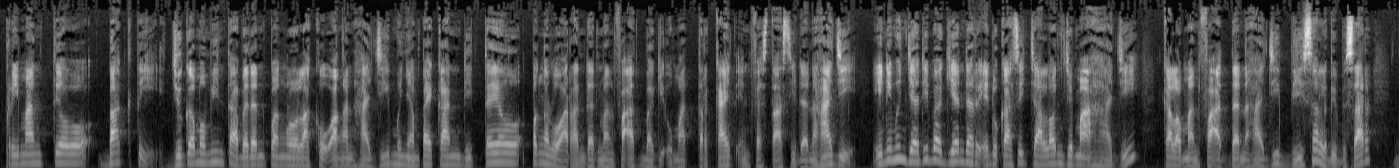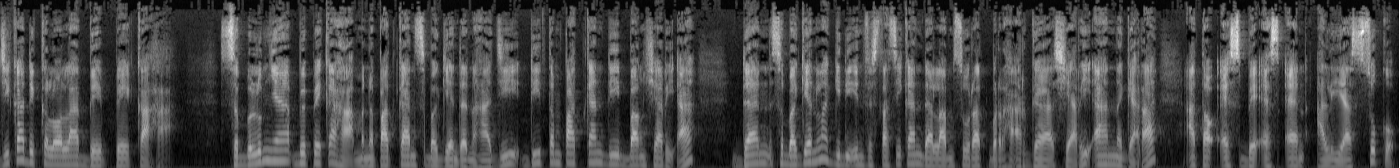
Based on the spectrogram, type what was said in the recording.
Primantio Bakti juga meminta Badan Pengelola Keuangan Haji menyampaikan detail pengeluaran dan manfaat bagi umat terkait investasi dana haji. Ini menjadi bagian dari edukasi calon jemaah haji kalau manfaat dana haji bisa lebih besar jika dikelola BPKH. Sebelumnya BPKH menempatkan sebagian dana haji ditempatkan di bank syariah dan sebagian lagi diinvestasikan dalam surat berharga syariah negara atau SBSN alias sukuk.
